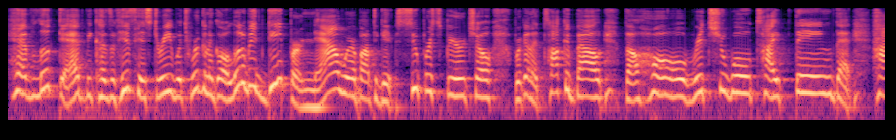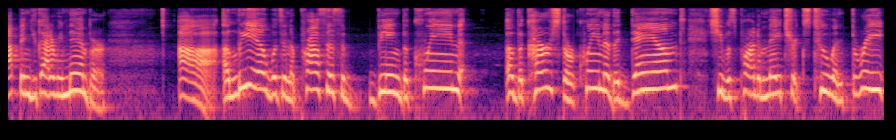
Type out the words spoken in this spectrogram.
have looked at because of his history, which we're going to go a little bit deeper. Now we're about to get super spiritual. We're going to talk about the whole ritual type thing that happened. You got to remember, uh, Aaliyah was in the process of being the queen of the cursed or queen of the damned. She was part of Matrix 2 and 3.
